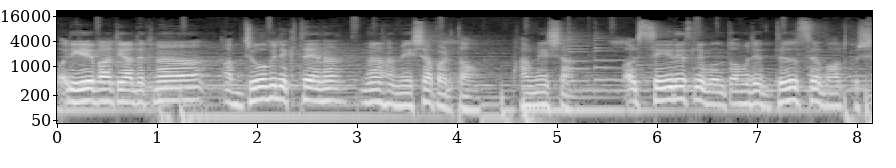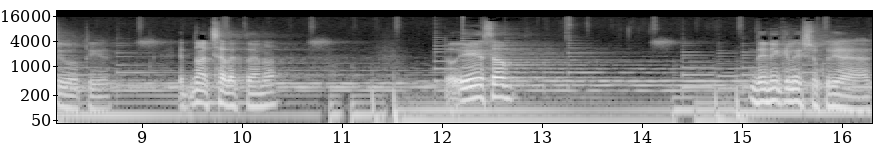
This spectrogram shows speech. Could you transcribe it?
और ये बात याद रखना, अब जो भी लिखते हैं ना, मैं हमेशा पढ़ता हूँ, हमेशा। और सीरियसली बोलता हूँ, मुझे दिल से बहुत खुशी होती है। इतना अच्छा लगता है ना। तो ये सब देने के लिए शुक्रिया यार,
